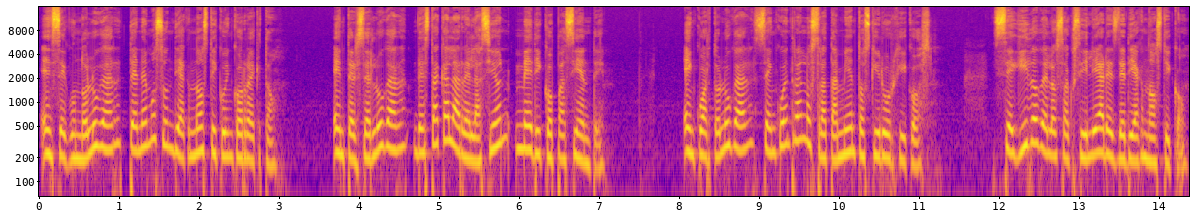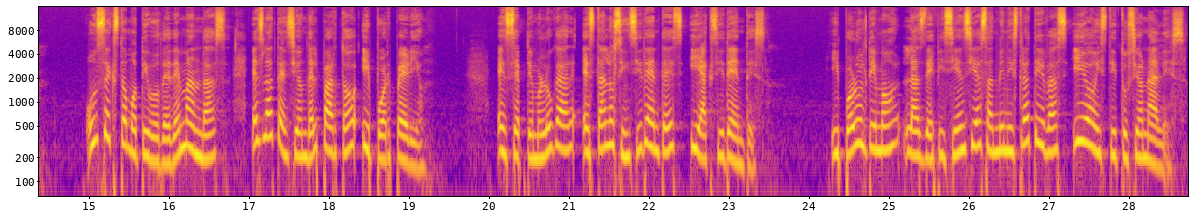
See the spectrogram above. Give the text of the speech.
En segundo lugar, tenemos un diagnóstico incorrecto. En tercer lugar, destaca la relación médico-paciente. En cuarto lugar, se encuentran los tratamientos quirúrgicos, seguido de los auxiliares de diagnóstico. Un sexto motivo de demandas es la atención del parto y puerperio. En séptimo lugar están los incidentes y accidentes. Y por último, las deficiencias administrativas y o institucionales.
